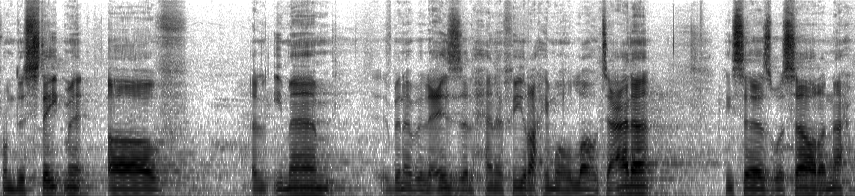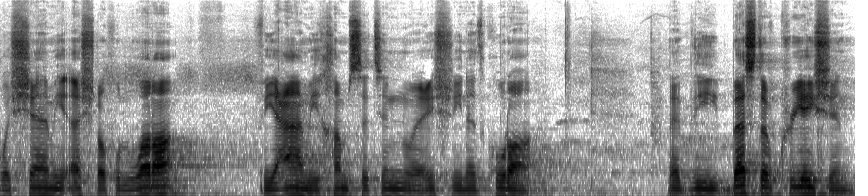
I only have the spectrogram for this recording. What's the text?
from the statement of Al-Imam Ibn Abil Izz Al-Hanafi rahimahullah ta'ala he says وسار نحو الشام أشرف الورى في عام خمسة وعشرين ذكرا that the best of creation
